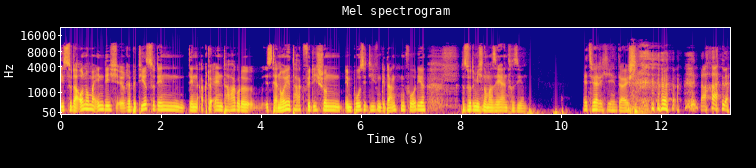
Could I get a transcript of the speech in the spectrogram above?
gehst du da auch nochmal in dich? Repetierst du den, den aktuellen Tag oder ist der neue Tag für dich schon im positiven Gedanken vor dir? Das würde mich nochmal sehr interessieren. Jetzt werde ich dich enttäuschen. nach, all,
